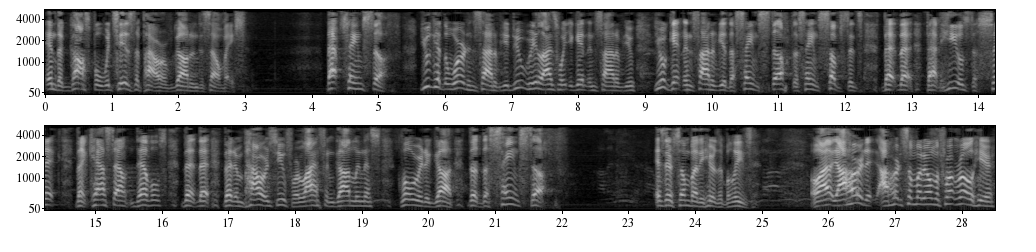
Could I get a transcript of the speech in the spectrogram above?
in the gospel, which is the power of God into salvation. That same stuff. You get the word inside of you. Do you realize what you're getting inside of you? You're getting inside of you the same stuff, the same substance that, that, that heals the sick, that casts out devils, that, that, that empowers you for life and godliness. Glory to God. The, the same stuff. Is there somebody here that believes it? Oh, I, I heard it. I heard somebody on the front row here.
